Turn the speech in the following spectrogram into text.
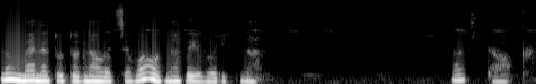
Ну, в мене тут одна лицева, одна виворітна. Ось так.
